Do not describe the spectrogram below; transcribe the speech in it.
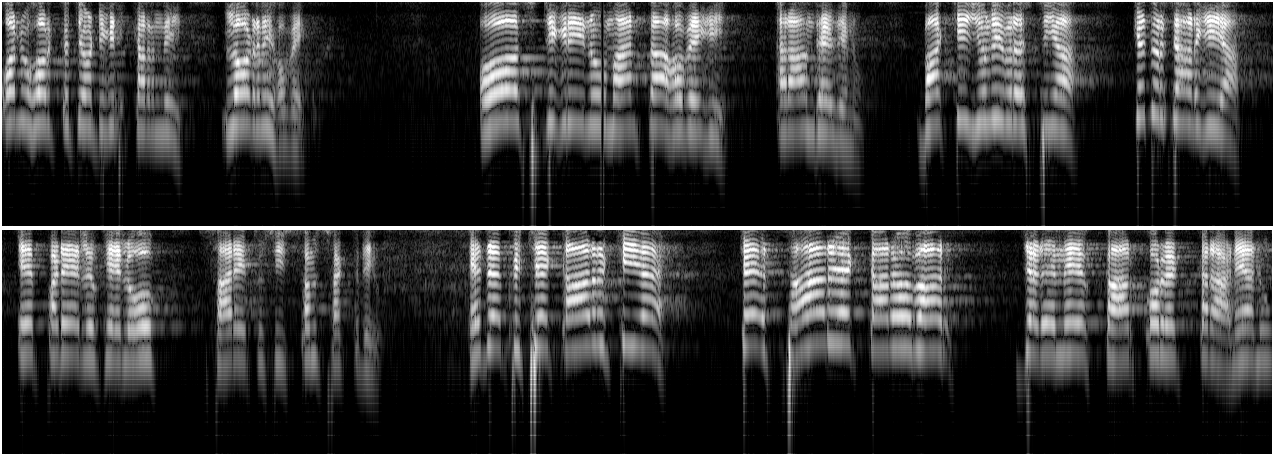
ਉਹਨੂੰ ਹੋਰ ਕਿਤੇ ਡਿਗਰੀ ਕਰਨ ਦੀ ਲੋੜ ਨਹੀਂ ਹੋਵੇਗੀ। ਉਸ ਡਿਗਰੀ ਨੂੰ ਮਾਨਤਾ ਹੋਵੇਗੀ ਆਰਾਮਦੇਵ ਦੇ ਨੂੰ। ਬਾਕੀ ਯੂਨੀਵਰਸਿਟੀਆਂ ਕਿੱਧਰ ਜਾਣਗੀਆਂ, ਇਹ ਪੜ੍ਹੇ ਲਿਖੇ ਲੋਕ ਸਾਰੇ ਤੁਸੀਂ ਸਮਝ ਸਕਦੇ ਹੋ। ਇਹਦੇ ਪਿੱਛੇ ਕਾਰਨ ਕੀ ਹੈ ਕਿ ਸਾਰੇ ਕਾਰੋਬਾਰ ਜਿਹੜੇ ਨੇ ਕਾਰਪੋਰੇਟ ਘਰਾਣਿਆਂ ਨੂੰ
